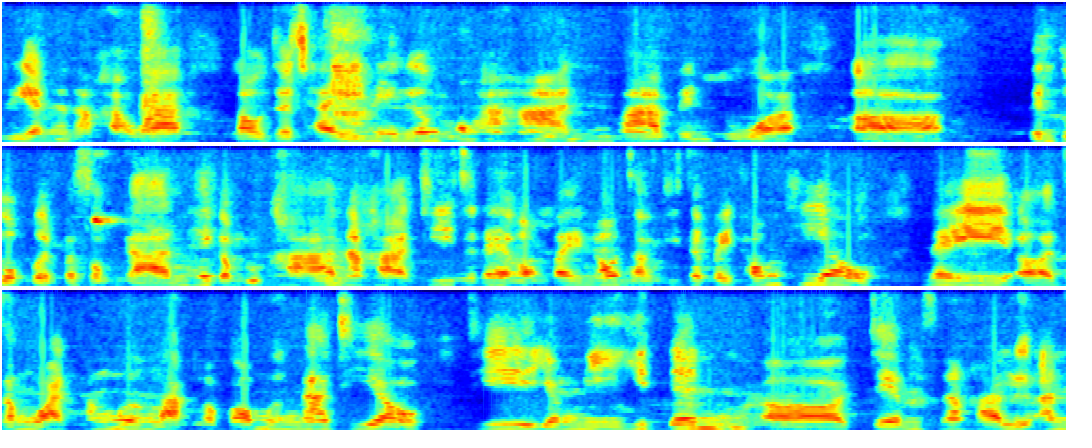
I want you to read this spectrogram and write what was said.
เรียนนะคะว่าเราจะใช้ในเรื่องของอาหารมาเป็นตัวเป็นตัวเปิดประสบการณ์ให้กับลูกค้านะคะ ที่จะได้ออกไปนอกจากที่จะไปท่องเที่ยวในจังหวัดทั้งเมืองหลัก แล้วก็เมืองน่าเที่ยว ที่ยังมี hidden เอ่อ gems นะคะ หรืออัน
